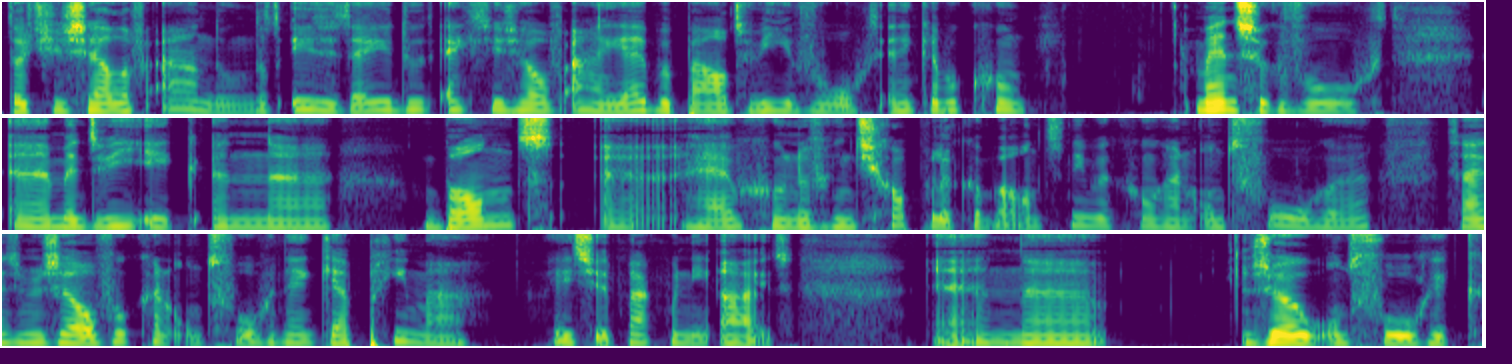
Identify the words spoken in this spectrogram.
dat jezelf aandoen? Dat is het, hè? je doet echt jezelf aan. Jij bepaalt wie je volgt. En ik heb ook gewoon mensen gevolgd uh, met wie ik een uh, band heb, gewoon een vriendschappelijke band. Die ben ik gewoon gaan ontvolgen. Zijn ze mezelf ook gaan ontvolgen? Denk ik, ja prima. Weet je, het maakt me niet uit. En zo ontvolg ik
